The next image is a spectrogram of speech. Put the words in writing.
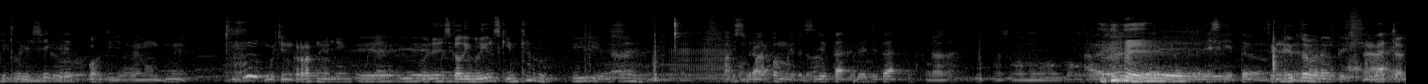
itu ya secret Wah, gila emang bucin kerat nih anjing. Udah sekali beliin skincare lu. Iya. parfum berapa? parfum gitu doang Sejuta, dua juta. enggak lah usah ngomong-ngomong Oh, iya. Segitu. Segitu berarti. Nah, acong,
